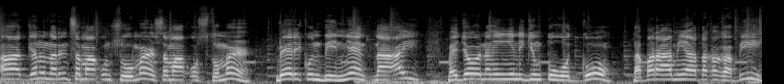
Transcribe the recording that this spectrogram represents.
At ganoon na rin sa mga consumer, sa mga customer. Very convenient na ay medyo nanginginig yung tuhod ko. Naparami yata kagabi.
